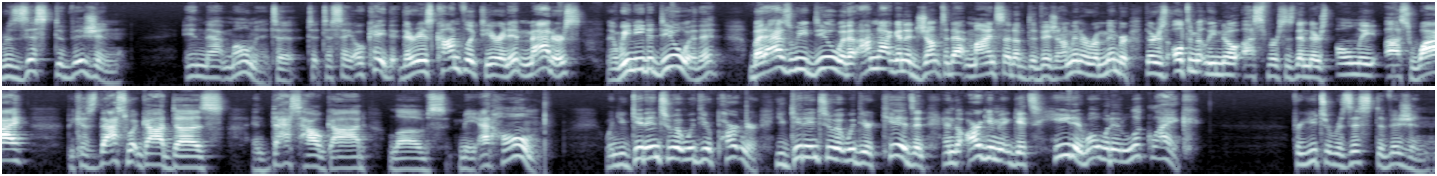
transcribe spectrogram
resist division in that moment to, to, to say, okay, th- there is conflict here and it matters and we need to deal with it. But as we deal with it, I'm not going to jump to that mindset of division. I'm going to remember there's ultimately no us versus them. There's only us. Why? Because that's what God does and that's how God loves me. At home, When you get into it with your partner, you get into it with your kids, and, and the argument gets heated, what would it look like for you to resist division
